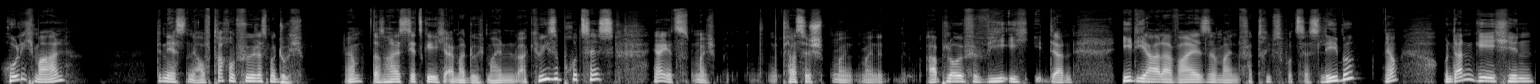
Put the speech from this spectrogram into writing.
hole ich mal den ersten Auftrag und führe das mal durch. Ja, das heißt, jetzt gehe ich einmal durch meinen Akquiseprozess. Ja, jetzt mache ich klassisch mein, meine Abläufe, wie ich dann idealerweise meinen Vertriebsprozess lebe. Ja, und dann gehe ich hin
